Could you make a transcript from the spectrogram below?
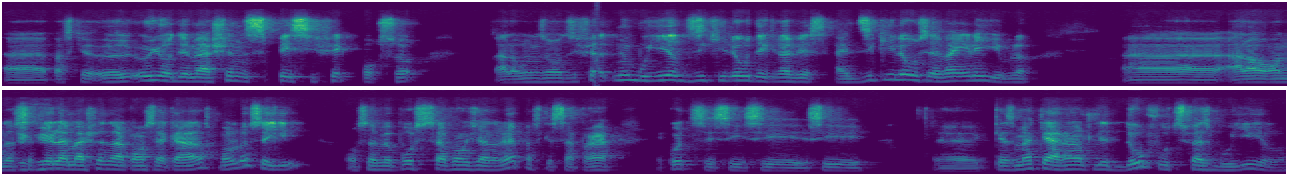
parce qu'eux, ils ont des machines spécifiques pour ça. Alors, ils nous ont dit, faites-nous bouillir 10 kilos d'écrevisses. 10 kilos, c'est 20 livres. alors, on a okay. la machine en conséquence. On l'a essayé. On ne savait pas si ça fonctionnerait parce que ça prend. Écoute, c'est euh, quasiment 40 litres d'eau, il faut que tu fasses bouillir.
